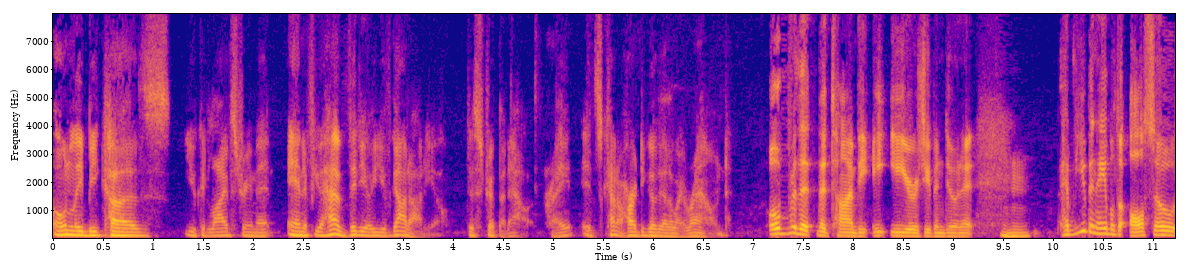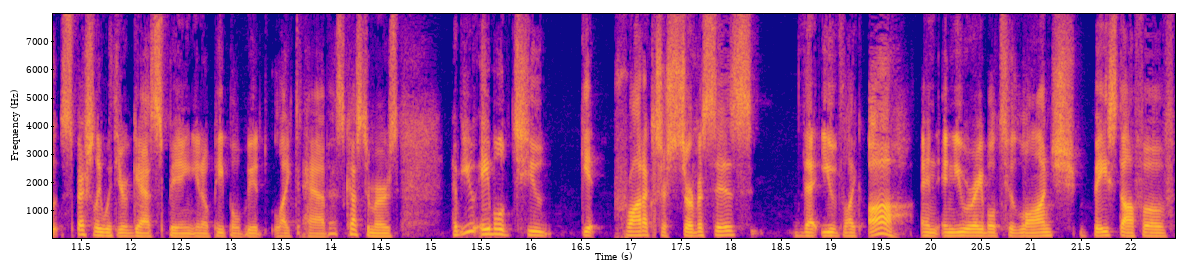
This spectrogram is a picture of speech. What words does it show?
only because you could live stream it. And if you have video you've got audio to strip it out right? It's kind of hard to go the other way around. Over the, the time the eight years you've been doing it mm-hmm. have you been able to also especially with your guests being you know people we'd like to have as customers have you able to get products or services that you've like oh and and you were able to launch based off of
